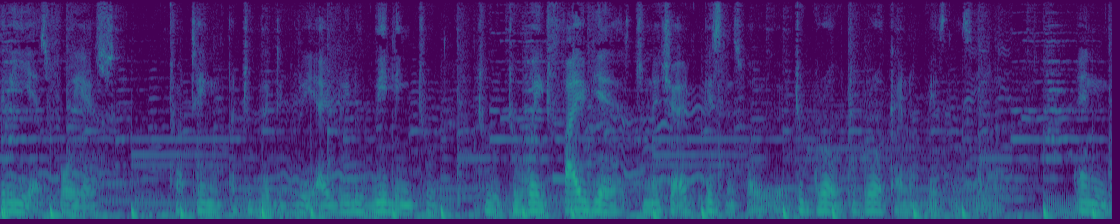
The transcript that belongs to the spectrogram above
three years, four years to attain a particular degree? Are you really willing to to, to wait five years to nurture a business for to grow, to grow a kind of business, you know? And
